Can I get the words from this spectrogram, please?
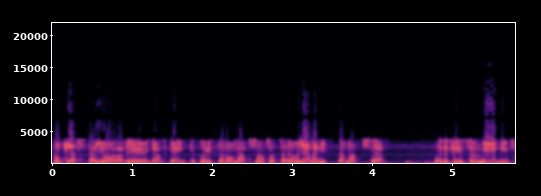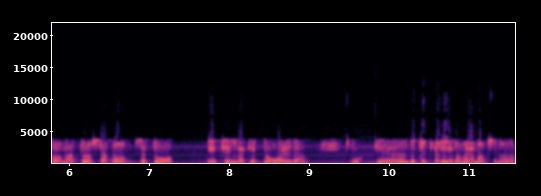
de flesta göra. Det är ganska enkelt att hitta de matcherna. Så att säga. Jag vill gärna hitta matcher där det finns en mening för mig. Plus att oddset då är tillräckligt bra i den. Och eh, det tycker jag det är de här matcherna.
